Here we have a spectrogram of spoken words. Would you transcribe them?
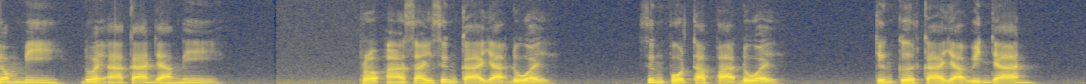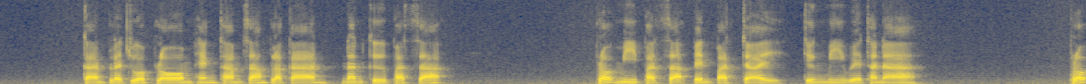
ย่อมมีด้วยอาการอย่างนี้ เพราะอาศัยซึ่งกายะด้วย ซึ่งโปฏฐัพพะด้วย จึงเกิดกายวิญญาณ การประจวบพร้อมแห่งธรรมสามประการนั่นคือผัสสะ เพราะมีผัสสะเป็นปัจจัยจึงมีเวทนา เพราะ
